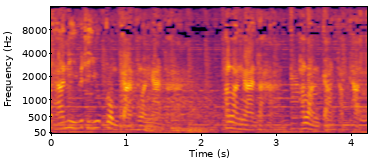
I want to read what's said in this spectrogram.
สถานีวิทยุกรมการพลังงานทหาร พลังงานทหาร พลังการทำไทย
